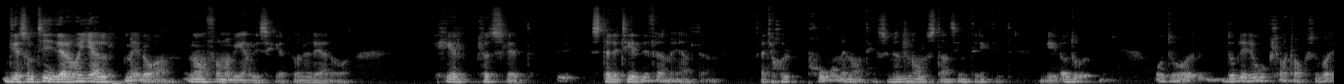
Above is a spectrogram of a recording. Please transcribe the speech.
det som tidigare har hjälpt mig då, någon form av envishet, vad nu det är då, helt plötsligt ställer till det för mig egentligen. Att jag håller på med någonting som jag någonstans inte riktigt vill. Och då, och då, då blir det oklart också. Vad,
